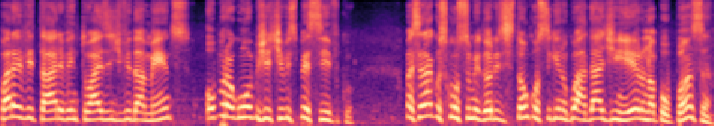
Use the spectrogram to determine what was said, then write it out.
para evitar eventuais endividamentos ou por algum objetivo específico. Mas será que os consumidores estão conseguindo guardar dinheiro na poupança?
